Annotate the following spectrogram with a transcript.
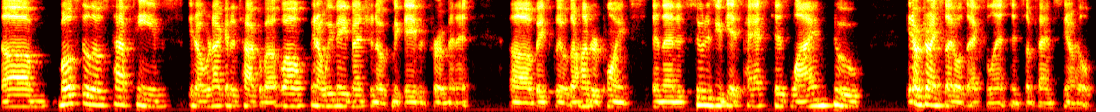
Um, most of those top teams, you know, we're not going to talk about. Well, you know, we made mention of McDavid for a minute, uh, basically with 100 points, and then as soon as you get past his line, who, you know, Draisaitl is excellent, and sometimes you know he'll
